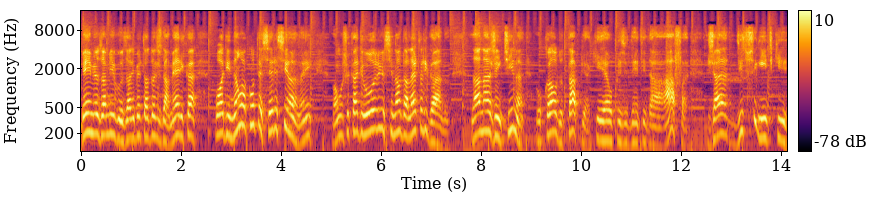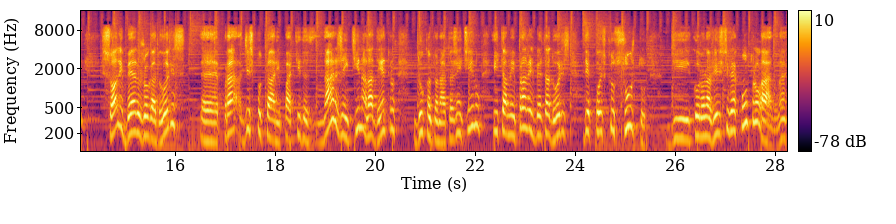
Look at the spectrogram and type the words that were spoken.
Bem, meus amigos, a Libertadores da América pode não acontecer esse ano, hein? Vamos ficar de olho e o sinal de alerta ligado. Lá na Argentina, o Cláudio Tapia, que é o presidente da AFA, já disse o seguinte, que só libera os jogadores é, para disputarem partidas na Argentina, lá dentro do Campeonato Argentino, e também para a Libertadores, depois que o surto de coronavírus estiver controlado, né?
